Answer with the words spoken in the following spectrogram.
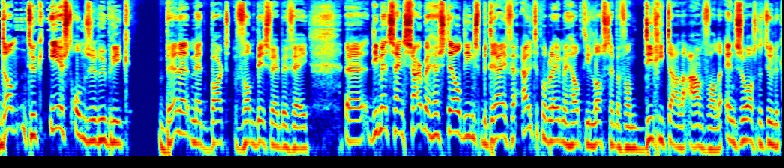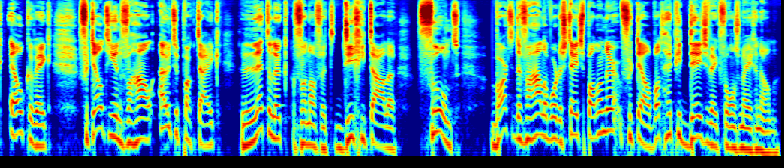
Dan natuurlijk eerst onze rubriek bellen met Bart van BISWBV. Uh, die met zijn cyberhersteldienst bedrijven uit de problemen helpt die last hebben van digitale aanvallen. En zoals natuurlijk elke week vertelt hij een verhaal uit de praktijk, letterlijk vanaf het digitale front. Bart, de verhalen worden steeds spannender. Vertel, wat heb je deze week voor ons meegenomen?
